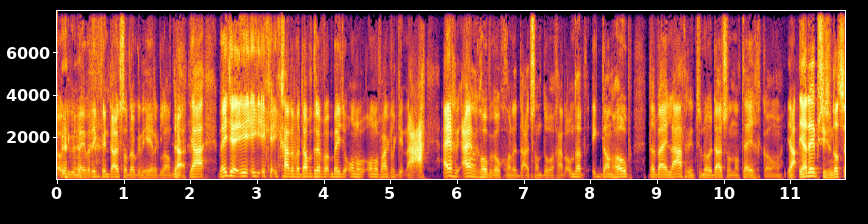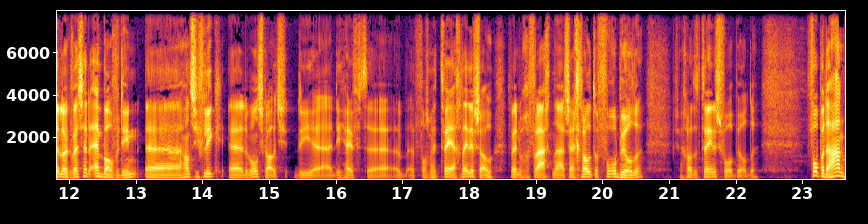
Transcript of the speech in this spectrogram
ook niet meer mee. Want ik vind Duitsland ook een heerlijk land. Ja. Ja, weet je, ik, ik, ik ga er wat dat betreft wel een beetje ono- onafhankelijk in. Nou, eigenlijk, eigenlijk hoop ik ook gewoon dat Duitsland doorgaat. Omdat ik dan hoop dat wij later in het toernooi Duitsland nog tegenkomen. Ja, ja, nee, precies. En dat zijn leuke wedstrijden. En bovendien, Hansi Vliek, eh, de bondscoach, die, eh, die heeft eh, volgens mij twee jaar geleden of zo, werd hem gevraagd naar zijn grote voorbeelden, zijn grote trainersvoorbeelden. Foppe de Haan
